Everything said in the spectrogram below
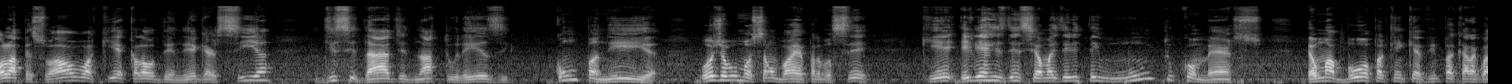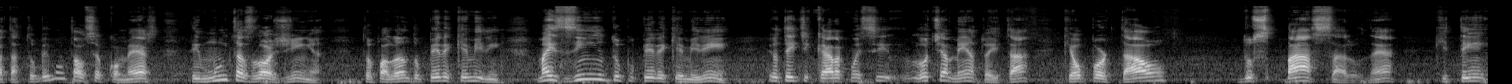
Olá pessoal, aqui é Claudenê Garcia de Cidade, Natureza e Companhia. Hoje eu vou mostrar um bairro para você que ele é residencial, mas ele tem muito comércio. É uma boa para quem quer vir para Caraguatatuba e montar o seu comércio. Tem muitas lojinhas. Estou falando do Perequemirim. Mas indo para o Perequemirim, eu dei de cara com esse loteamento aí, tá? Que é o Portal dos Pássaros, né? Que tem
